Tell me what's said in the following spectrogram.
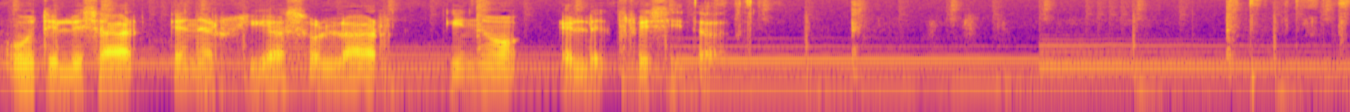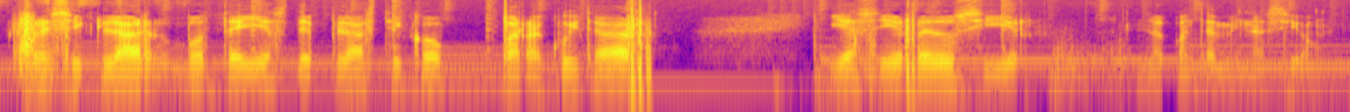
Utilizar energía solar y no electricidad. Reciclar botellas de plástico para cuidar y así reducir la contaminación.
